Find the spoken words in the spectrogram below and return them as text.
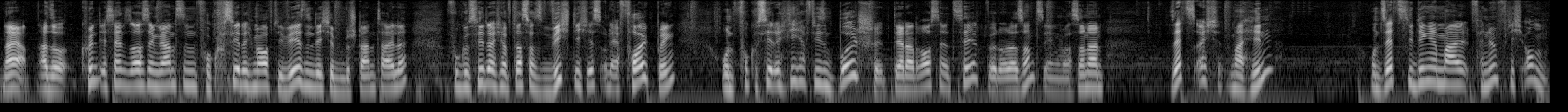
Naja, also Quintessenz aus dem Ganzen, fokussiert euch mal auf die wesentlichen Bestandteile, fokussiert euch auf das, was wichtig ist und Erfolg bringt und fokussiert euch nicht auf diesen Bullshit, der da draußen erzählt wird oder sonst irgendwas, sondern setzt euch mal hin und setzt die Dinge mal vernünftig um.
